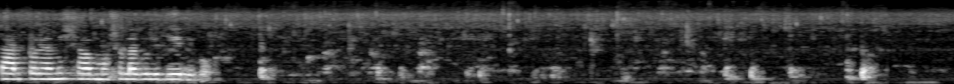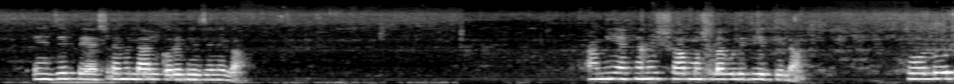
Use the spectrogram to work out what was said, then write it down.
তারপরে আমি সব মশলাগুলি দিয়ে দিব। এই যে পেঁয়াজটা আমি লাল করে ভেজে নিলাম। আমি এখানে সব মশলাগুলি দিয়ে দিলাম। হলুদ,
